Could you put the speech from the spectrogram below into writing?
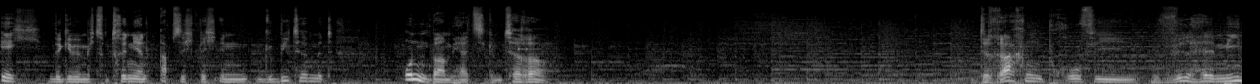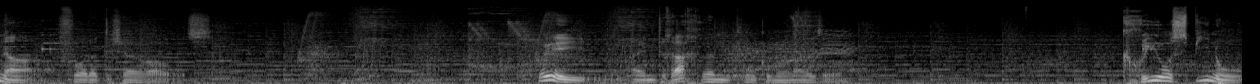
Ich begebe mich zum Trainieren absichtlich in Gebiete mit unbarmherzigem Terrain. Drachenprofi Wilhelmina fordert dich heraus. Hui, ein Drachen-Pokémon also. Cryospino.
